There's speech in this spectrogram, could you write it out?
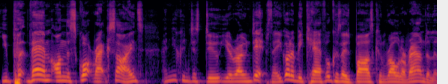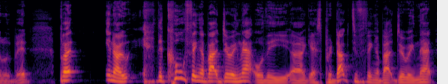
You put them on the squat rack sides, and you can just do your own dips. Now you've got to be careful because those bars can roll around a little bit, but you know, the cool thing about doing that, or the, uh, I guess, productive thing about doing that,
